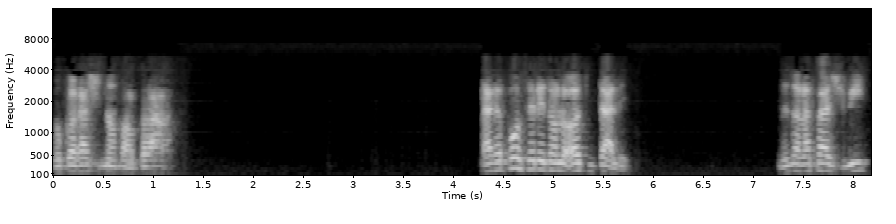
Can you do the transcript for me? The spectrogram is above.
pourquoi Rachid n'en parle pas La réponse, elle est dans le Hot Dalé. Mais dans la page 8,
